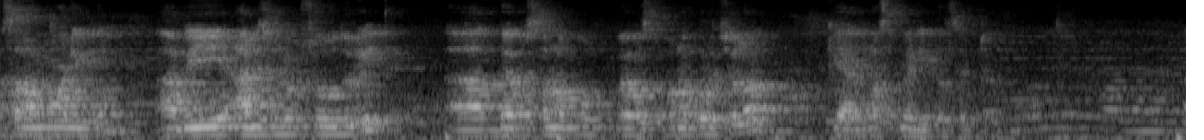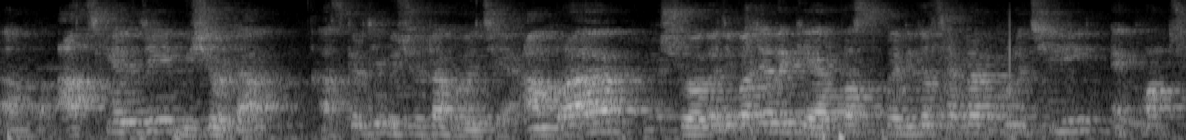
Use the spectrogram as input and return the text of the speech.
আসসালামু আলাইকুম। আমি আনিসুল হক চৌধুরী ব্যবস্থাপনা ব্যবস্থাপনা পরিচালক কেয়ারপ্লাস মেডিকেল সেন্টার আজকের যে বিষয়টা, আজকের যে বিষয়টা হয়েছে, আমরা সোয়াগাজী বাজারে কেয়ারপ্লাস মেডিকেল সেন্টার খুলেছি একমাত্র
